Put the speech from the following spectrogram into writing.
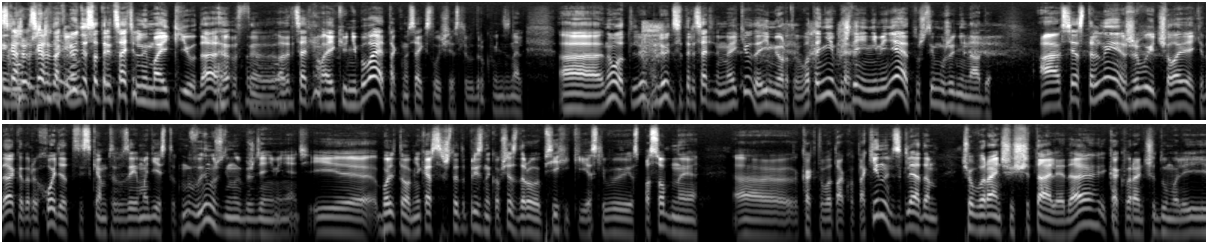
Скажем, так, люди с отрицательным IQ, да, отрицательного IQ не бывает, так, на всякий случай, если вдруг вы не знали. А, ну, вот люди с отрицательным IQ, да, и мертвые, вот они убеждения не меняют, потому что им уже не надо. А все остальные живые человеки, да, которые ходят и с кем-то взаимодействуют, мы вынуждены убеждения менять. И более того, мне кажется, что это признак вообще здоровой психики, если вы способны э, как-то вот так вот окинуть взглядом, что вы раньше считали, да, и как вы раньше думали, и,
